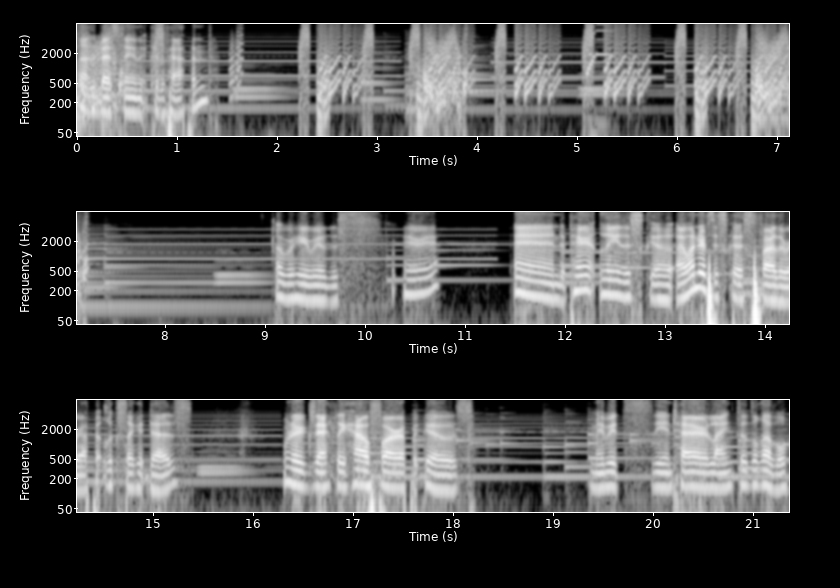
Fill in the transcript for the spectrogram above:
not the best thing that could have happened. Over here we have this area. And apparently this go I wonder if this goes farther up. It looks like it does. wonder exactly how far up it goes. Maybe it's the entire length of the level,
